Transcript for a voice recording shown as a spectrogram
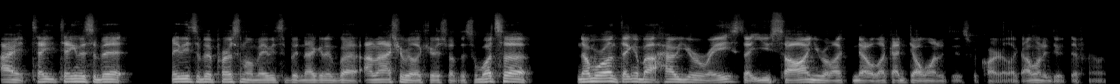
All right. Take, taking this a bit, maybe it's a bit personal, maybe it's a bit negative, but I'm actually really curious about this. What's a number one thing about how you were raised that you saw and you were like, no, like I don't want to do this with Carter. Like I want to do it differently.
